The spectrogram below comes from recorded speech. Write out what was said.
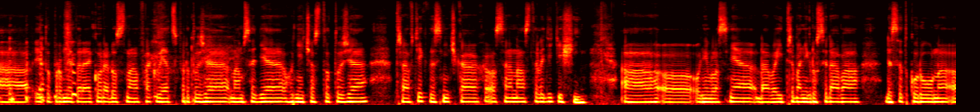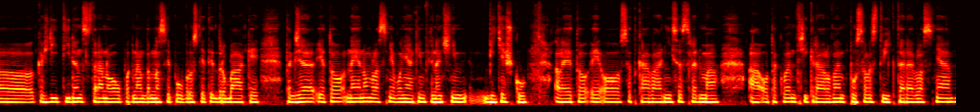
A je to pro mě teda jako radostná fakt věc, protože nám se děje hodně často to, že třeba v těch vesničkách se na nás ty lidi těší. A uh, oni vlastně dávají, třeba někdo si dává 10 korun uh, každý týden stranou, pak nám tam nasypou prostě ty drobáky. Takže je to nejenom vlastně o nějakým finančním výtěžku, ale je to i o setkávání se s lidma a o takovém tříkrálovém poselství, které vlastně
